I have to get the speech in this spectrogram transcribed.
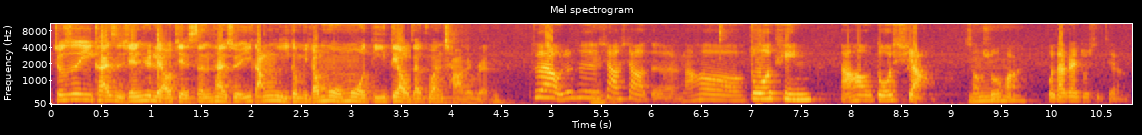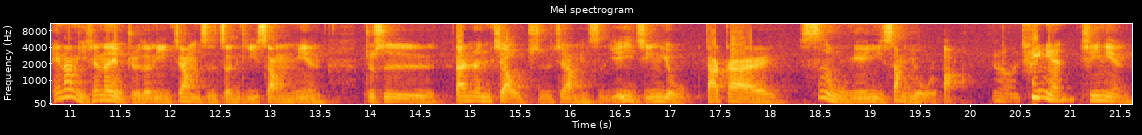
就是一开始先去了解生态，所以当一个比较默默低调在观察的人。对啊，我就是笑笑的，然后多听，然后多笑，少说话。我大概就是这样。哎，那你现在有觉得你这样子整体上面就是担任教职这样子，也已经有大概四五年以上有了吧？嗯，七年。七年。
